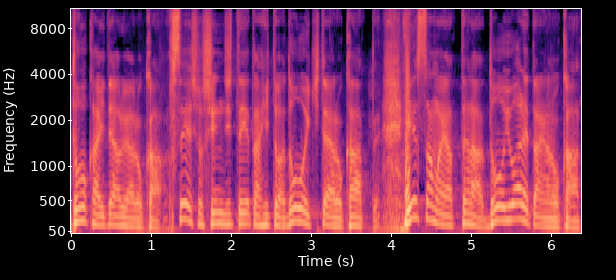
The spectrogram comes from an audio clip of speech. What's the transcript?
どう書いてあるやろか聖書信じていた人はどう生きたやろかってイエス様やったらどう言われたんやろか。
